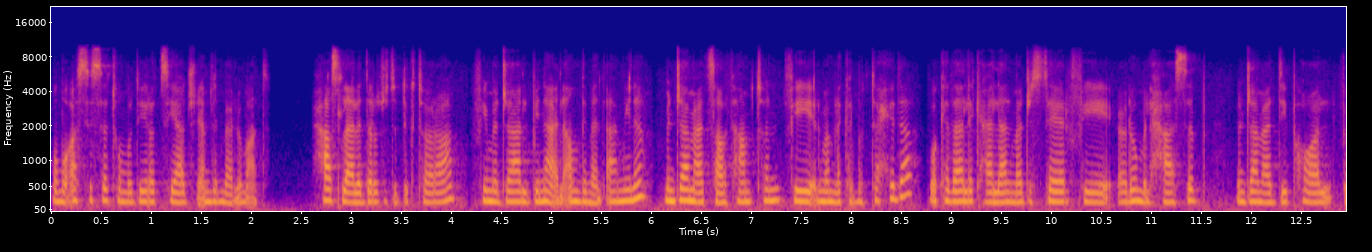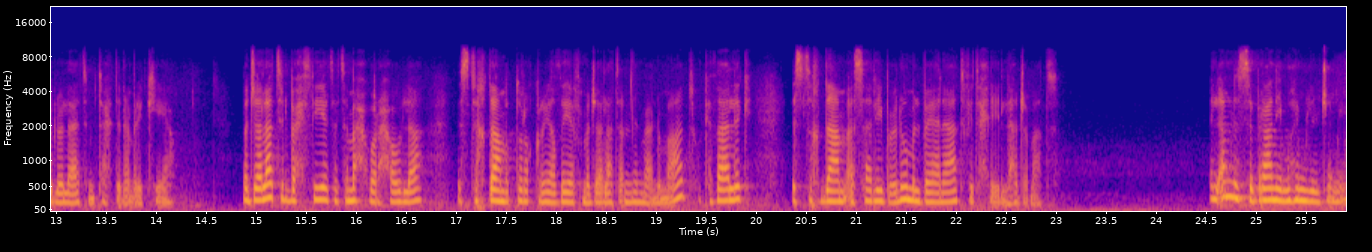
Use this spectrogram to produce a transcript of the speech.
ومؤسسة ومديرة سياج لأمن المعلومات. حاصلة على درجة الدكتوراه في مجال بناء الأنظمة الآمنة من جامعة ساوثهامبتون في المملكة المتحدة وكذلك على الماجستير في علوم الحاسب من جامعة ديب هول في الولايات المتحدة الأمريكية. مجالاتي البحثية تتمحور حول استخدام الطرق الرياضية في مجالات أمن المعلومات وكذلك استخدام أساليب علوم البيانات في تحليل الهجمات. الأمن السبراني مهم للجميع.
